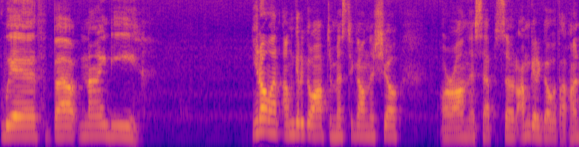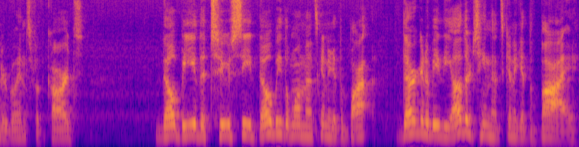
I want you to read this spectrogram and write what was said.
with about 90 you know what? I'm gonna go optimistic on this show or on this episode. I'm gonna go with 100 wins for the Cards. They'll be the two seed. They'll be the one that's gonna get the bye. They're gonna be the other team that's gonna get the bye.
